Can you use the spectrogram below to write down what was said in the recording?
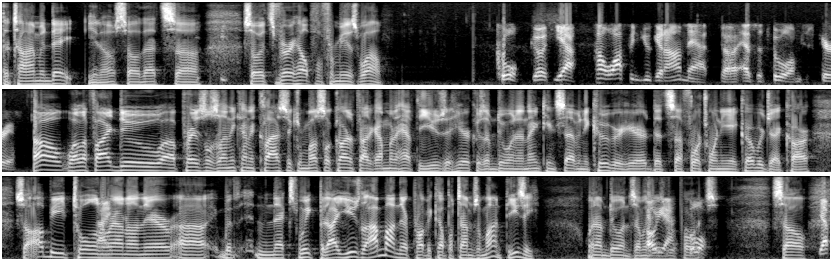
the time and date. You know, so that's uh, so it's very helpful for me as well. Good, yeah. How often do you get on that uh, as a tool? I'm just curious. Oh well, if I do appraisals on any kind of classic or muscle car, in fact, I'm going to have to use it here because I'm doing a 1970 Cougar here. That's a 428 Cobra Jet car, so I'll be tooling nice. around on there uh, with next week. But I usually I'm on there probably a couple times a month, easy, when I'm doing some of oh, these yeah, reports. Cool. So yep,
